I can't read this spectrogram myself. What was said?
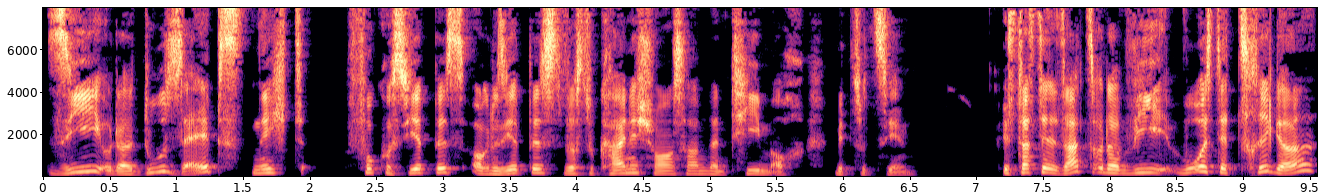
sie oder du selbst nicht fokussiert bist, organisiert bist, wirst du keine Chance haben, dein Team auch mitzuziehen. Ist das der Satz oder wie, wo ist der Trigger,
